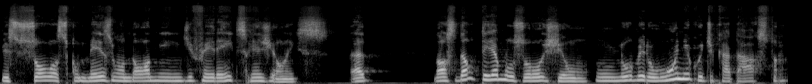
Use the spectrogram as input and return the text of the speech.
pessoas com o mesmo nome em diferentes regiões. Né? Nós não temos hoje um, um, número único de cadastro.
